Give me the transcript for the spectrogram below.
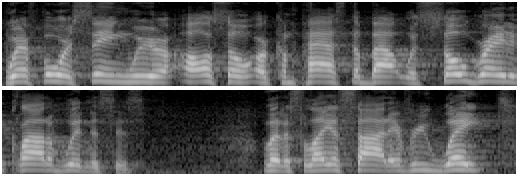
Wherefore, seeing we are also are compassed about with so great a cloud of witnesses, let us lay aside every weight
